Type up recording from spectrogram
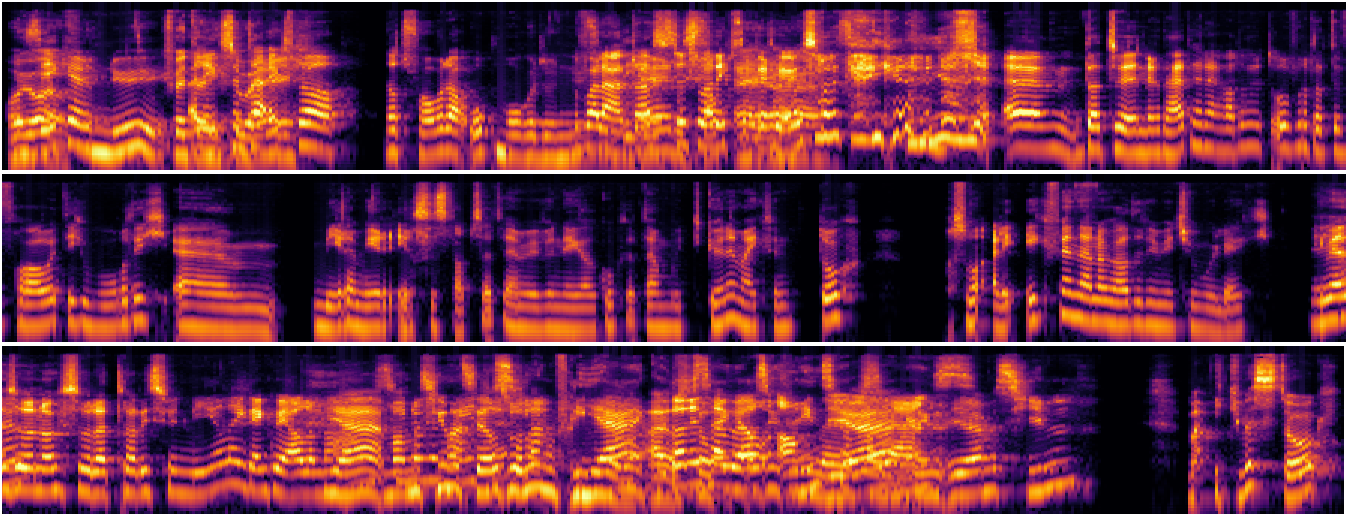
Oh, ja. zeker nu. Ik vind Allee, ik vind zo dat echt wel dat vrouwen dat ook mogen doen. nu. Voilà, dat is dus wat ik serieus zou zeggen. Ehm, dat we inderdaad, hè, daar hadden we het over, dat de vrouwen tegenwoordig ehm, meer en meer eerste stap zetten. En we vinden eigenlijk ook dat dat moet kunnen. Maar ik vind toch, persoon, allee, ik vind dat nog altijd een beetje moeilijk. Ik ben zo nog zo dat traditionele. Ik denk wij allemaal. Ja, misschien maar misschien moet zelf beetje, zo lang vrienden Ja, Dan is dat wel anders. Ja. ja, misschien. Maar ik wist ook,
